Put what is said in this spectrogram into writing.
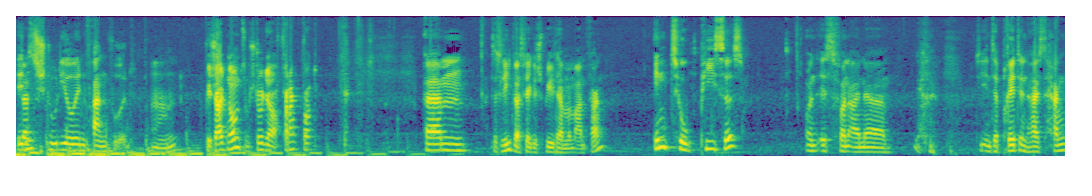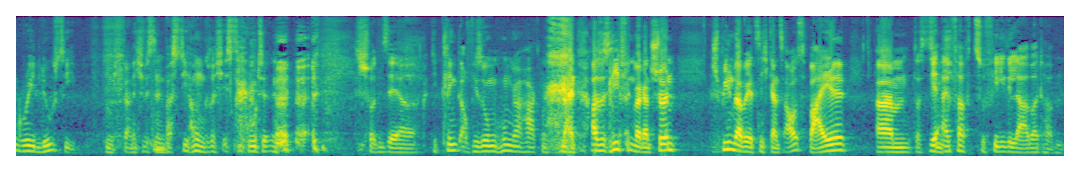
Ins das, Studio in Frankfurt. wir schalten um zum Studio nach Frankfurt. Ähm, das Lied, was wir gespielt haben am Anfang, Into Pieces und ist von einer, die Interpretin heißt Hungry Lucy. Ich möchte gar nicht wissen, was die hungrig ist, die gute. Schon sehr. Die klingt auch wie so ein Hungerhaken. Nein, also das Lied finden wir ganz schön. Spielen wir aber jetzt nicht ganz aus, weil ähm, das Wir einfach zu viel gelabert haben.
